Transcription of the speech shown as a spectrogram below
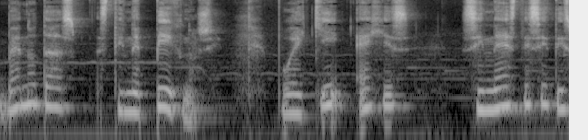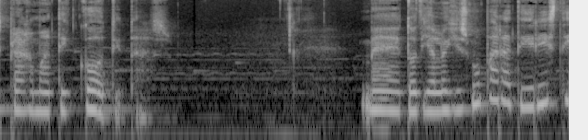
μπαίνοντας στην επίγνωση που εκεί έχεις συνέστηση της πραγματικότητας. Με το διαλογισμό παρατηρείς τη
